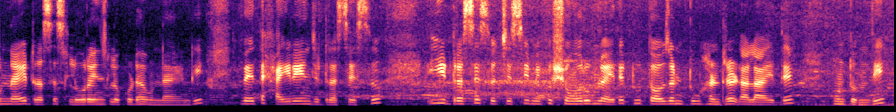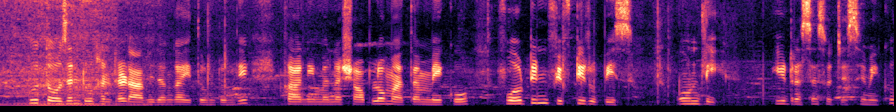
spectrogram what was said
ఉన్నాయి డ్రెస్సెస్లో రేంజ్లో కూడా ఉన్నాయండి. ఇవైతే హై రేంజ్ డ్రెస్సెస్ ఈ డ్రెస్సెస్ వచ్చేసి మీకు షోరూంలో అయితే టూ థౌజండ్ టూ హండ్రెడ్ అలా అయితే ఉంటుంది. టూ థౌజండ్ టూ హండ్రెడ్ ఆ విధంగా అయితే ఉంటుంది. కానీ మన షాప్లో మాత్రం మీకు ఫోర్టీన్ ఫిఫ్టీ రూపీస్ ఓన్లీ ఈ డ్రెస్సెస్ వచ్చేసి మీకు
